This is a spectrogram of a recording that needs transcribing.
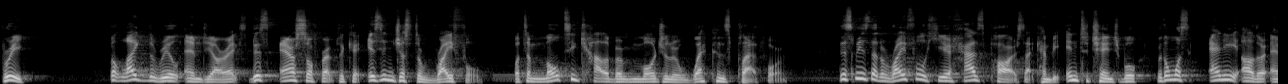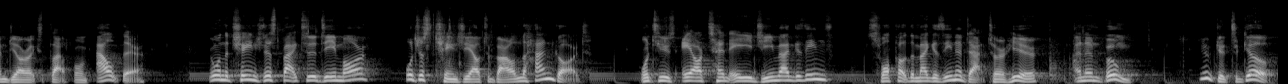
free. But like the real MDRX, this airsoft replica isn't just a rifle, but a multi-caliber modular weapons platform. This means that the rifle here has parts that can be interchangeable with almost any other MDRX platform out there. You want to change this back to the DMR? or just change the outer barrel and the handguard. Want to use AR-10 AEG magazines? Swap out the magazine adapter here, and then boom, you're good to go.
